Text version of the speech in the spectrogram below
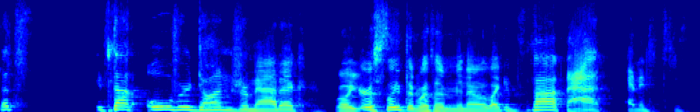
That's it's not overdone dramatic. Well, you're sleeping with him, you know, like it's not that, and it's just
